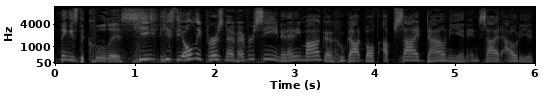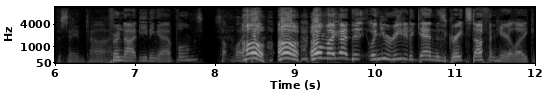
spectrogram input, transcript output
I think he's the coolest. He he's the only person I've ever seen in any manga who got both upside downy and inside outy at the same time. for not eating apples. Something like oh, that. oh, oh my god. The, when you read it again, there's great stuff in here. Like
